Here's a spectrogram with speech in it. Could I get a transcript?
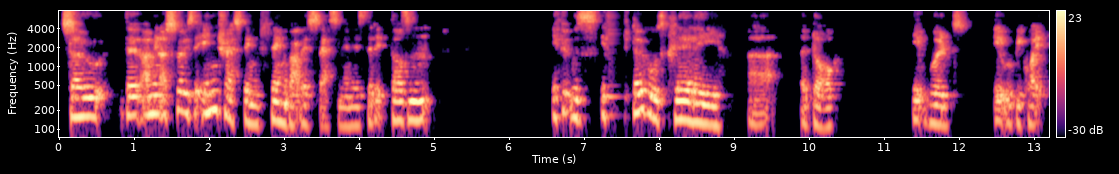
So, the, I mean, I suppose the interesting thing about this specimen is that it doesn't, if it was, if Dogor was clearly uh, a dog, it would it would be quite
